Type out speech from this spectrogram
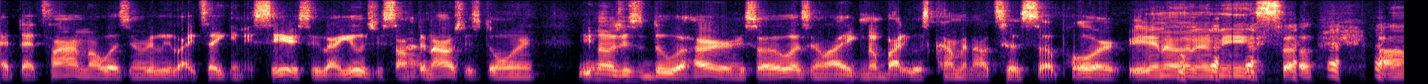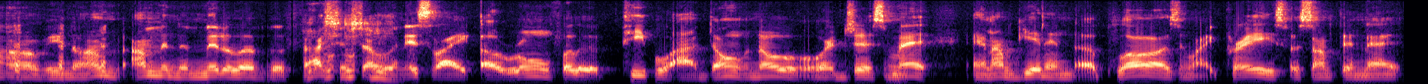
at that time I wasn't really like taking it seriously. Like it was just something I was just doing, you know, just to do with her. So it wasn't like nobody was coming out to support, you know what I mean? So, um, you know, I'm, I'm in the middle of a fashion show and it's like a room full of people I don't know or just mm-hmm. met. And I'm getting applause and like praise for something that,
